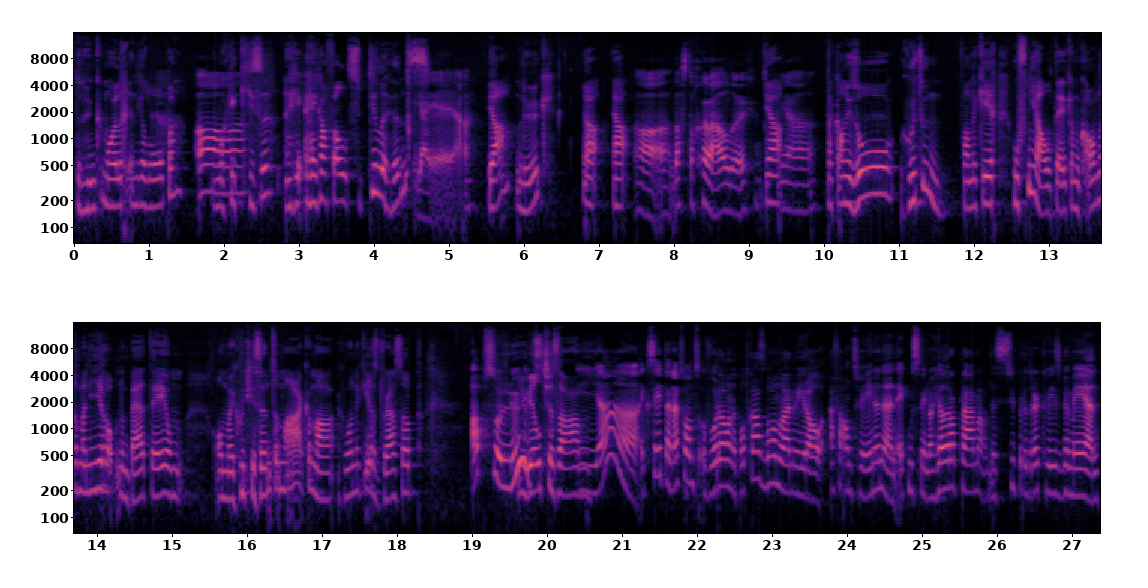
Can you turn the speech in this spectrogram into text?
de Hunkemoiler ingelopen. Oh. Mocht ik kiezen. En hij, hij gaf wel subtiele hints. Ja, ja, ja. Ja, leuk. Ja, ja. Ah, dat is toch geweldig. Ja. ja. Dat kan u zo goed doen. Van een keer, hoeft niet altijd. Ik heb ook andere manieren op een bad day om, om me goed gezind te maken. Maar gewoon een keer eens dress-up. Absoluut. Je wieltjes aan. Ja, ik zei het net, want voordat we de podcast begonnen, waren we hier al even aan het wijnen. En ik moest mij nog heel rap klaarmaken, want het is super druk geweest bij mij. En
